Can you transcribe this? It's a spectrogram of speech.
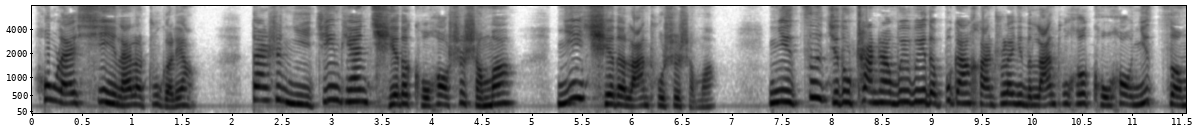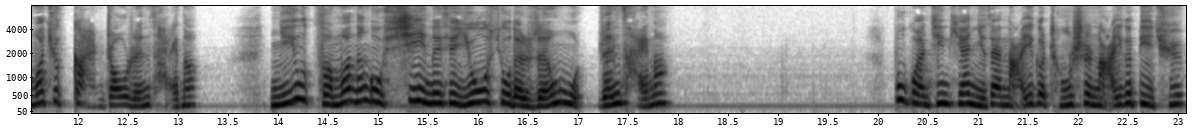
后来吸引来了诸葛亮。但是你今天企业的口号是什么？你企业的蓝图是什么？你自己都颤颤巍巍的不敢喊出来你的蓝图和口号，你怎么去感召人才呢？你又怎么能够吸引那些优秀的人物人才呢？不管今天你在哪一个城市哪一个地区，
